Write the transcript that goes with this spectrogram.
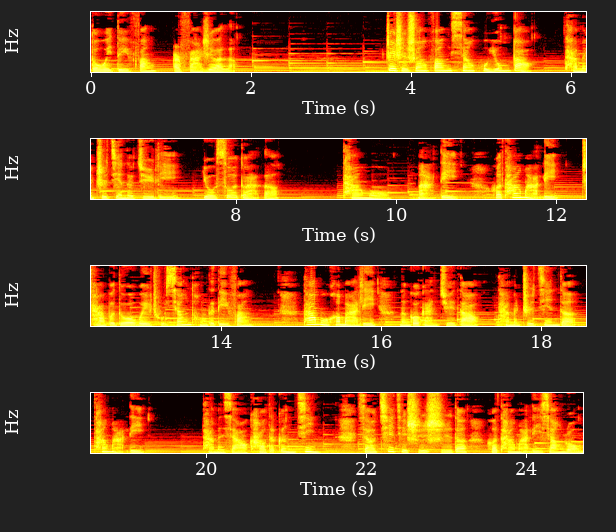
都为对方而发热了。这是双方相互拥抱，他们之间的距离又缩短了。汤姆、玛丽和汤玛丽差不多位处相同的地方。汤姆和玛丽能够感觉到他们之间的汤玛丽，他们想要靠得更近，想要切切实实的和汤玛丽相融。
